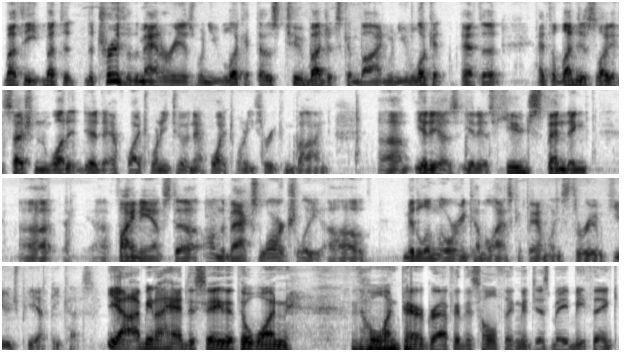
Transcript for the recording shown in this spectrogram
But the but the, the truth of the matter is, when you look at those two budgets combined, when you look at at the at the legislative session and what it did to FY22 and FY23 combined, um, it is it is huge spending uh, uh, financed uh, on the backs largely of middle and lower income Alaska families through huge PFD cuts. Yeah, I mean, I had to say that the one the one paragraph in this whole thing that just made me think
